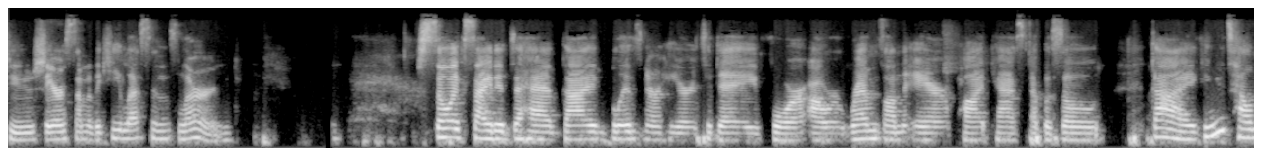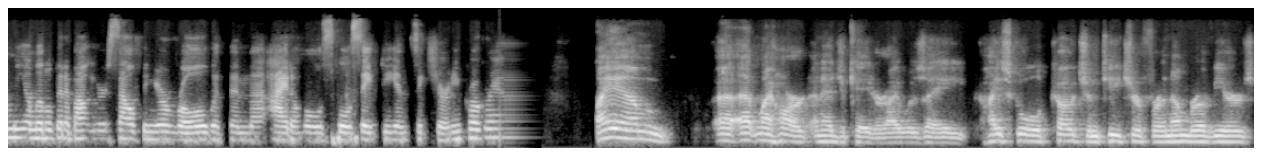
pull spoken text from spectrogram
to share some of the key lessons learned so excited to have Guy Bliesner here today for our REMS on the Air podcast episode. Guy, can you tell me a little bit about yourself and your role within the Idaho School Safety and Security Program? I am, uh, at my heart, an educator. I was a high school coach and teacher for a number of years,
